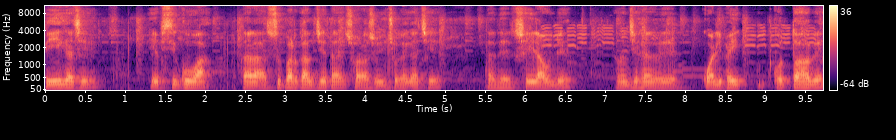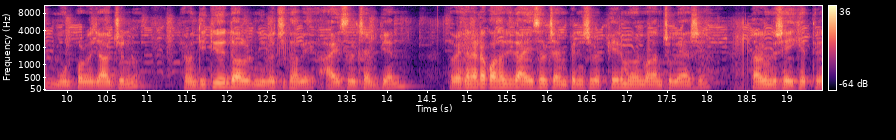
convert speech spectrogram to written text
পেয়ে গেছে। এফসি গোয়া তারা সুপার কাপ জেতায়, সরাসরি চলে গেছে তাদের সেই রাউন্ডে এবং যেখানে কোয়ালিফাই করতে হবে মূল পর্বে যাওয়ার জন্য। এবং দ্বিতীয় দল নির্বাচিত হবে আইএসএল চ্যাম্পিয়ন তবে এখানে একটা কথা যদি আইএসএল চ্যাম্পিয়ন হিসেবে ফের মোহনবাগান চলে আসে, তাহলে কিন্তু সেই ক্ষেত্রে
